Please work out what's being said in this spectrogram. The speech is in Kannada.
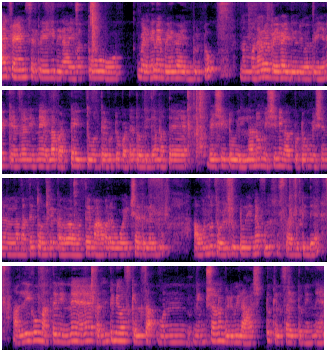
ಹಾಯ್ ಫ್ರೆಂಡ್ಸ್ ಎಲ್ಲರೂ ಹೇಗಿದ್ದೀರಾ? ಇವತ್ತು ಬೆಳಗ್ಗೆನೆ ಬೇಗ ಎದ್ಬಿಟ್ಟು ನಮ್ಮ ಮನೆಯವರೇ ಬೇಗ ಇದ್ದಿದ್ರು ಇವತ್ತು. ಏನಕ್ಕೆ ಅಂದರೆ ನಿನ್ನೆ ಎಲ್ಲ ಬಟ್ಟೆ ಇತ್ತು ಅಂತ ಹೇಳ್ಬಿಟ್ಟು ಬಟ್ಟೆ ತೊಳೆದಿದ್ದೆ. ಮತ್ತು ಬೆಡ್ಶೀಟು ಎಲ್ಲನೂ ಮಿಷಿನಿಗೆ ಹಾಕ್ಬಿಟ್ಟು ಮಿಷಿನಲ್ಲೆಲ್ಲ ಮತ್ತೆ ತೊಳ್ಬೇಕಲ್ವ? ಮತ್ತು ಮಾವರು ವೈಟ್ ಶರ್ಟ್ ಎಲ್ಲ ಇದು, ಅವನ್ನು ತೊಳೆದ್ಬಿಟ್ಟು ನಿನ್ನೆ ಫುಲ್ ಸುಸ್ತಾಗ್ಬಿಟ್ಟಿದ್ದೆ. ಅಲ್ಲಿಗೂ ಮತ್ತೆ ನಿನ್ನೆ ಕಂಟಿನ್ಯೂಸ್ ಕೆಲಸ. ಒಂದು ನಿಮಿಷನೂ ಬಿಡುವಿಲ್ಲ. ಅಷ್ಟು ಕೆಲಸ ಇತ್ತು ನಿನ್ನೆ.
